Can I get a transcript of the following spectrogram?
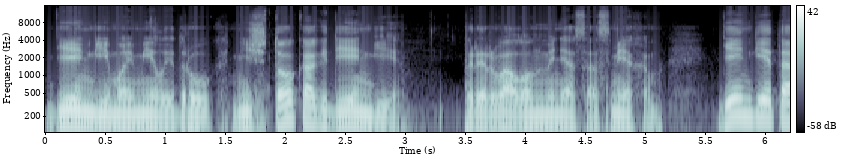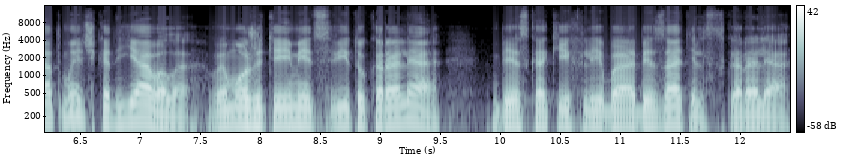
деньги, мой милый друг, ничто как деньги. Прервал он меня со смехом. Деньги это отмычка дьявола. Вы можете иметь свиту короля без каких-либо обязательств короля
